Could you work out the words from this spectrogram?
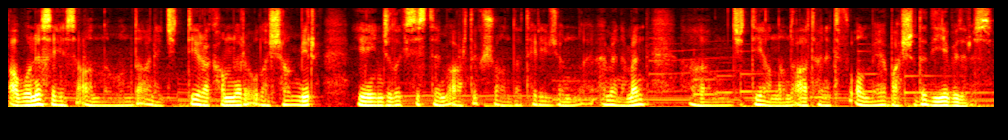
abone sayısı anlamında hani ciddi rakamlara ulaşan bir yayıncılık sistemi artık şu anda televizyonun hemen hemen e, ciddi anlamda alternatif olmaya başladı diyebiliriz.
